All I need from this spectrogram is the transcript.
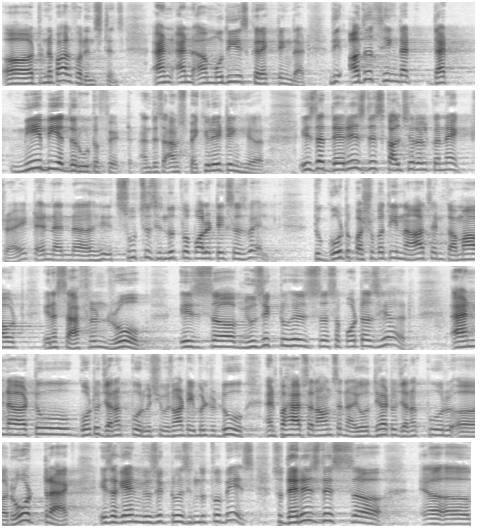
uh, to Nepal, for instance. And, and uh, Modi is correcting that. The other thing that, that may be at the root of it, and this I'm speculating here, is that there is this cultural connect, right? And, and uh, it suits his Hindutva politics as well. To go to Pashupati Nath and come out in a saffron robe is uh, music to his uh, supporters here and uh, to go to Janakpur, which he was not able to do, and perhaps announce an Ayodhya to Janakpur uh, road track is again music to his Hindutva base. So there is this, uh, uh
